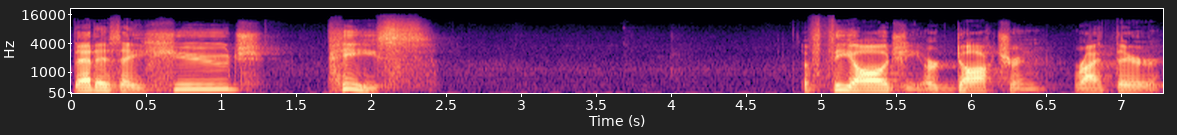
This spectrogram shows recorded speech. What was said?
That is a huge piece of theology or doctrine right there.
